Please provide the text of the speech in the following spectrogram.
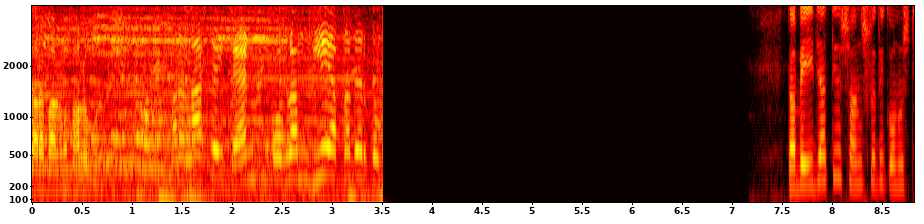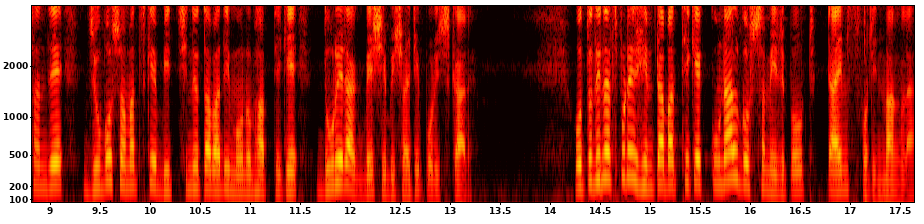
তারা পারফর্ম ভালো করবে। মানে লাস্ট এই ব্যান্ড প্রোগ্রাম দিয়ে আপনাদের তবে এই জাতীয় সাংস্কৃতিক অনুষ্ঠান যে যুব সমাজকে বিচ্ছিন্নতাবাদী মনোভাব থেকে দূরে রাখবে সে বিষয়টি পরিষ্কার। উত্তর দিনাজপুরের হেমতাবাদ থেকে কুনাল গোস্বামীর report, times, fourteen Bangla.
